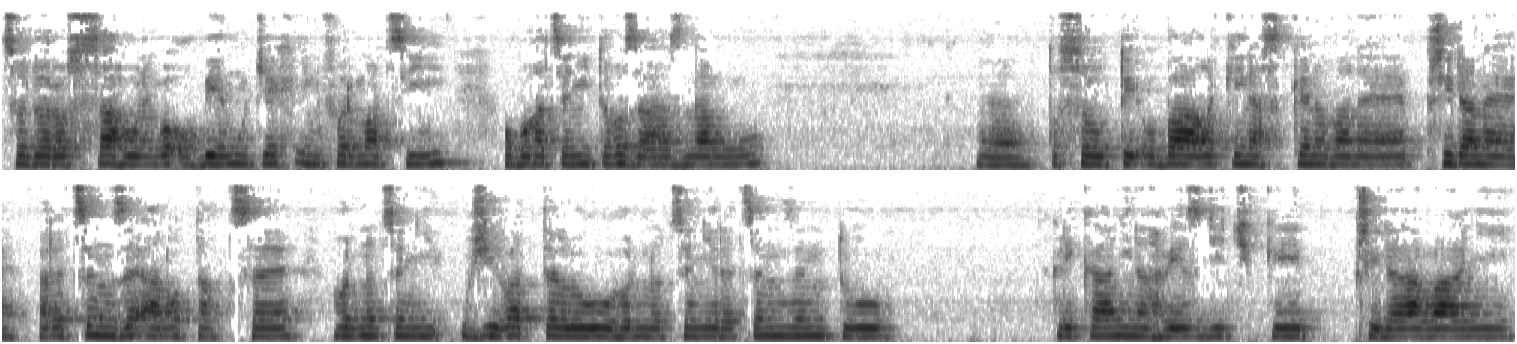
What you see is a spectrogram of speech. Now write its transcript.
co do rozsahu nebo objemu těch informací, obohacení toho záznamu. Eh, to jsou ty obálky naskenované, přidané recenze, anotace, hodnocení uživatelů, hodnocení recenzentů, klikání na hvězdičky, přidávání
